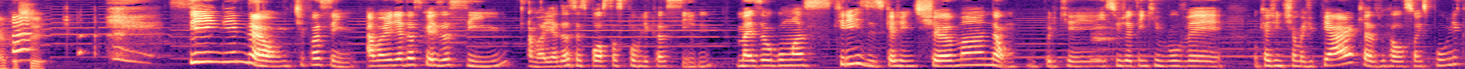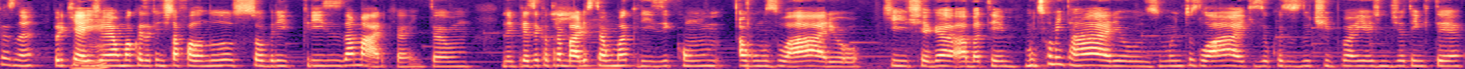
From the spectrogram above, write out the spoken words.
É você? Sim e não. Tipo assim, a maioria das coisas sim, a maioria das respostas públicas sim, mas algumas crises que a gente chama não, porque isso já tem que envolver o que a gente chama de PR, que é as relações públicas, né? Porque uhum. aí já é uma coisa que a gente tá falando sobre crises da marca. Então, na empresa que eu trabalho, se tem alguma crise com algum usuário que chega a bater muitos comentários, muitos likes ou coisas do tipo, aí a gente já tem que ter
